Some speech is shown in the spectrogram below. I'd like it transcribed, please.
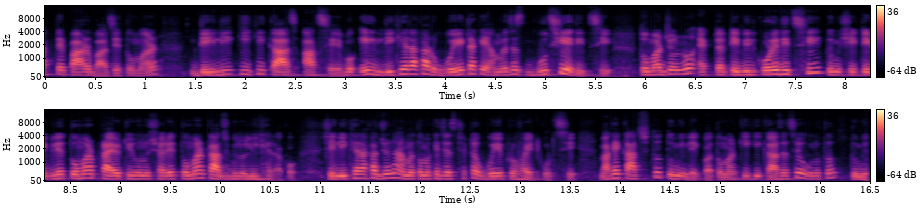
রাখতে পারবা যে তোমার ডেইলি কী কী কাজ আছে এবং এই লিখে রাখার ওয়েটাকে আমরা জাস্ট গুছিয়ে দিচ্ছি। তোমার জন্য একটা টেবিল করে দিচ্ছি, তুমি সেই টেবিলে তোমার প্রায়োরিটি অনুসারে তোমার কাজগুলো লিখে রাখো। সেই লিখে রাখার জন্য আমরা তোমাকে জাস্ট একটা ওয়ে প্রোভাইড করছি। বাকি কাজ তো তুমি লিখবা তোমার কি কি কাজ আছে ওগুলো তো তুমি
